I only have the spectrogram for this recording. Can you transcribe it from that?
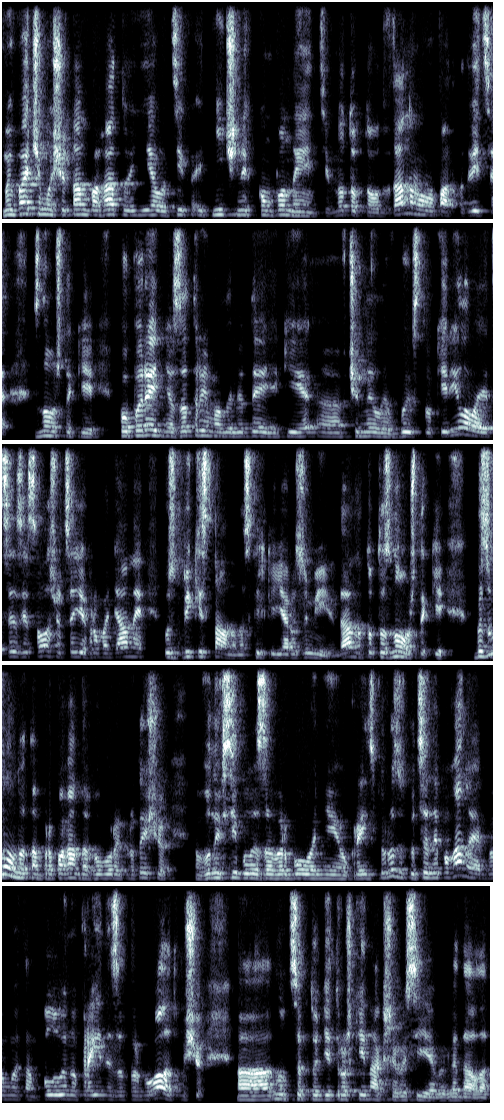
Ми бачимо, що там багато є оцих етнічних компонентів. Ну тобто, от в даному випадку, дивіться, знову ж таки, попередньо затримали людей, які вчинили вбивство Кирилова, і це з'ясувало, що це є громадяни Узбекистану, наскільки я розумію. Да? Ну тобто, знову ж таки, безумовно, там пропаганда говорить про те, що вони всі були завербовані українською розвідкою. Це непогано, якби ми там половину країни завербували, тому що а, ну це б тоді трошки інакше Росія виглядала.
